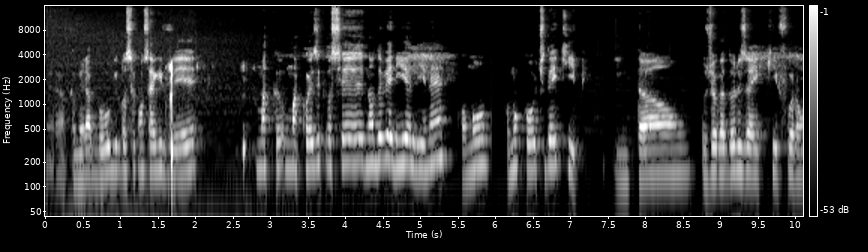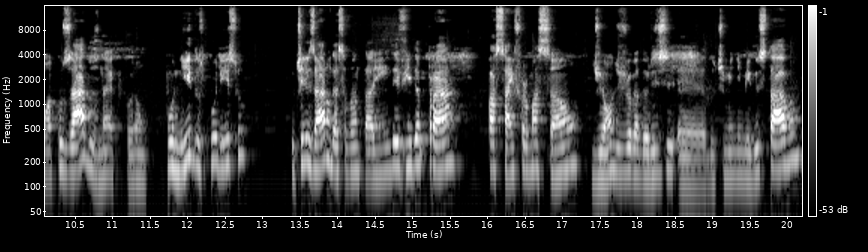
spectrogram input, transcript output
É, a câmera bug você consegue ver uma, uma coisa que você não deveria ali, né? Como como coach da equipe. Então, os jogadores aí que foram acusados, né, que foram punidos por isso, utilizaram dessa vantagem indevida para passar informação de onde os jogadores é, do time inimigo estavam,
